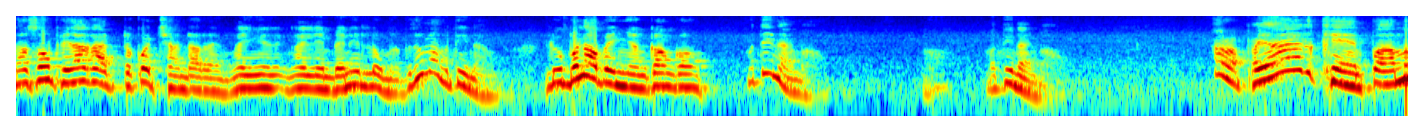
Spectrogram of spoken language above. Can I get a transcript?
နောက်ဆုံးဖះကတကွက်ချန်တာတယ်ငရင်ငရင်ပဲနဲ့လုံမယ်ဘယ်သူမှမသိနိုင်ဘူးလူဘယ်လောက်ပဲညံကောင်းကောင်းမသိနိုင်ပါဘူးနော်မသိနိုင်ပါဘူးအဲ့တော့ဘုရားသခင်ပါမ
